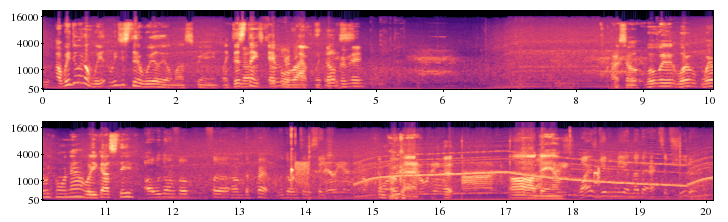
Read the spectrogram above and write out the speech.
was it? Are we doing a wheel? We just did a wheelie on my screen. Like this No, thing's capable of riding with Still for me. Alright, so where, we, where, where are we going now? What do you got, Steve? Oh, we're going for for um the prep. We're going to the station. Okay. Uh, Oh damn. Why is giving me another active shooter?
